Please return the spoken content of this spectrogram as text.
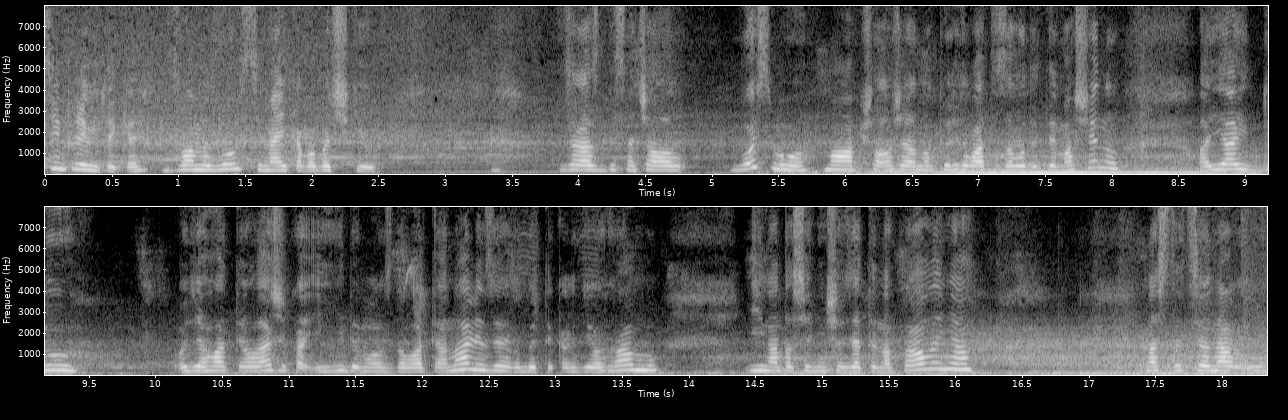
Всім привітики! З вами знов сімейка бабачків. Зараз десь начало восьмого. Мама пішла вже ну, пригрівати, заводити машину, а я йду одягати Олежика і їдемо здавати аналізи, робити кардіограму. І треба сьогодні ще взяти направлення на стаціонар у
